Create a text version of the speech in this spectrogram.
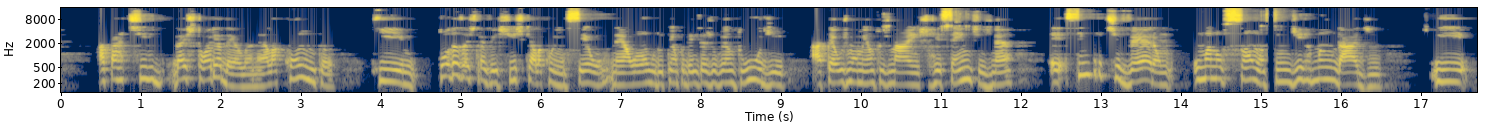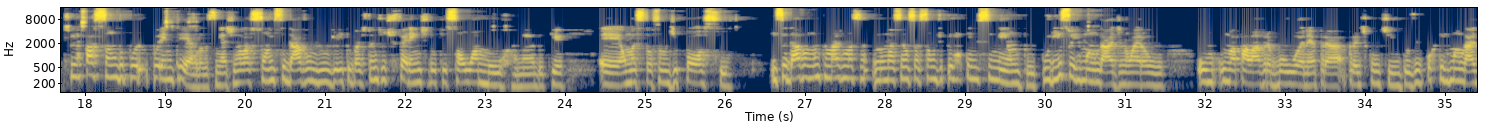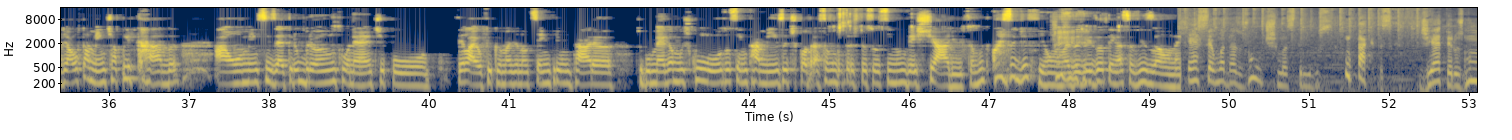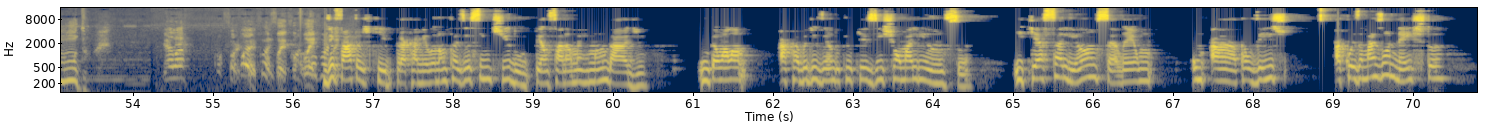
a partir da história dela, né? Ela conta que todas as travestis que ela conheceu, né, ao longo do tempo, desde a juventude até os momentos mais recentes, né, é, sempre tiveram uma noção, assim, de irmandade e perpassando por, por entre elas, assim, as relações se davam de um jeito bastante diferente do que só o amor, né, do que é, uma situação de posse. E se dava muito mais numa, numa sensação de pertencimento. Por isso irmandade não era o, o, uma palavra boa, né, para discutir. Inclusive porque irmandade é altamente aplicada a homem cis hétero branco, né? Tipo, sei lá, eu fico imaginando sempre um cara tipo, mega musculoso, sem camisa, tipo, abraçando outras pessoas assim num vestiário. Isso é muito coisa de filme, mas às vezes eu tenho essa visão, né? Essa é uma das últimas tribos intactas de héteros no mundo. Ela. Foi, foi, foi, foi. De fato, acho que para Camila não fazia sentido pensar numa irmandade. Então ela acaba dizendo que o que existe é uma aliança. E que essa aliança ela é um, um, a, talvez a coisa mais honesta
